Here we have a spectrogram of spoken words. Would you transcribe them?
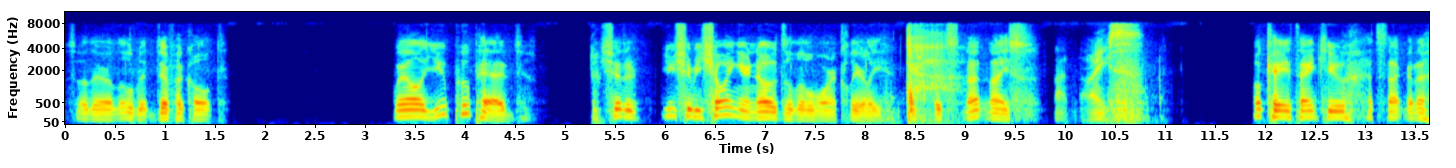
so they're a little bit difficult. Well, you poop head, should have, you should be showing your nodes a little more clearly. It's not nice. Not nice. Okay, thank you. That's not gonna,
